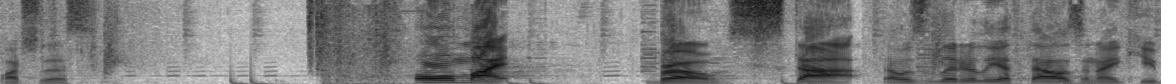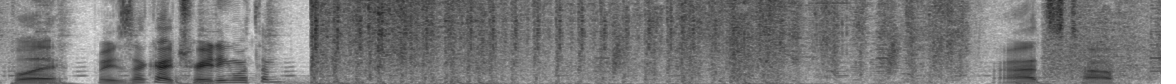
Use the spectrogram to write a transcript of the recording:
Watch this. Oh my... Bro, stop. That was literally a thousand IQ play. Wait, is that guy trading with him? That's tough.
